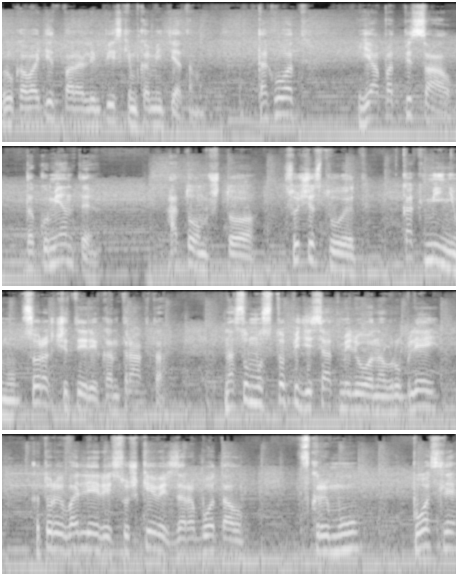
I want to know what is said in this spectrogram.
руководит Паралимпийским комитетом. Так вот, я подписал документы о том, что существует как минимум 44 контракта на сумму 150 миллионов рублей, которые Валерий Сушкевич заработал в Крыму после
